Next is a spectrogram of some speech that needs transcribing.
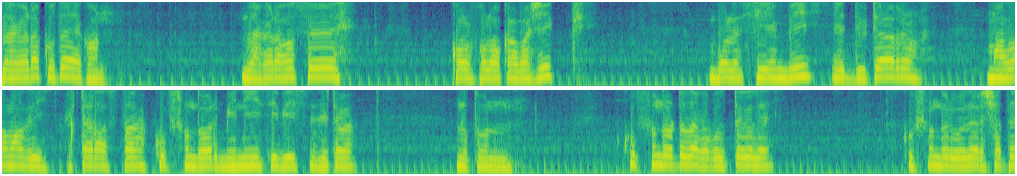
জায়গাটা কোথায় এখন? জায়গাটা হচ্ছে কলফলক আবাসিক বলে সিএমবি এই দুইটার মাঝামাঝি একটা রাস্তা, খুব সুন্দর মিনি সি বিচ যেটা নতুন। খুব সুন্দর একটা জায়গা বলতে গেলে। খুব সুন্দর ওয়েদারের সাথে,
